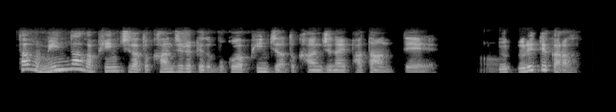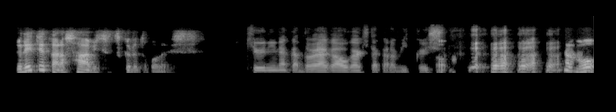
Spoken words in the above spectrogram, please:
多分みんながピンチだと感じるけど、僕がピンチだと感じないパターンって、うんう売れてから、売れてからサービス作るところです。急になんかドヤ顔が来たからびっくりした。多分お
